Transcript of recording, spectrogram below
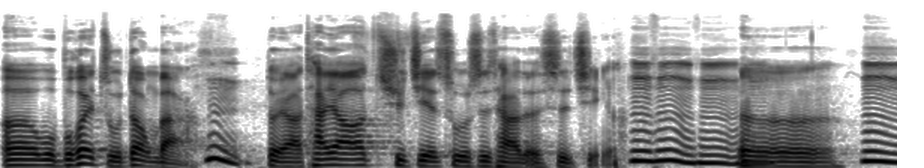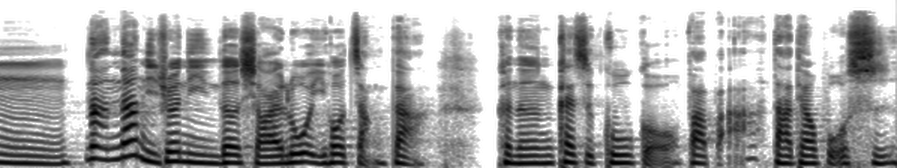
呃，我不会主动吧。嗯，对啊，他要去接触是他的事情啊。嗯哼嗯嗯嗯。那那你觉得你的小孩如果以后长大，可能开始 Google 爸爸大雕博士，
